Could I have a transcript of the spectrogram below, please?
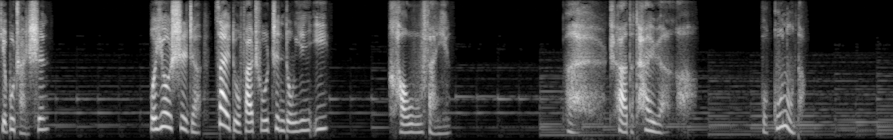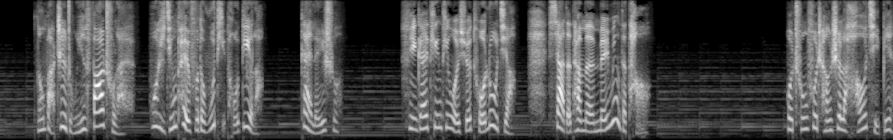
也不转身。我又试着再度发出震动音一，毫无反应。唉，差得太远了，我咕哝道。能把这种音发出来。我已经佩服的五体投地了，盖雷说：“你该听听我学驼鹿叫，吓得他们没命的逃。”我重复尝试了好几遍，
